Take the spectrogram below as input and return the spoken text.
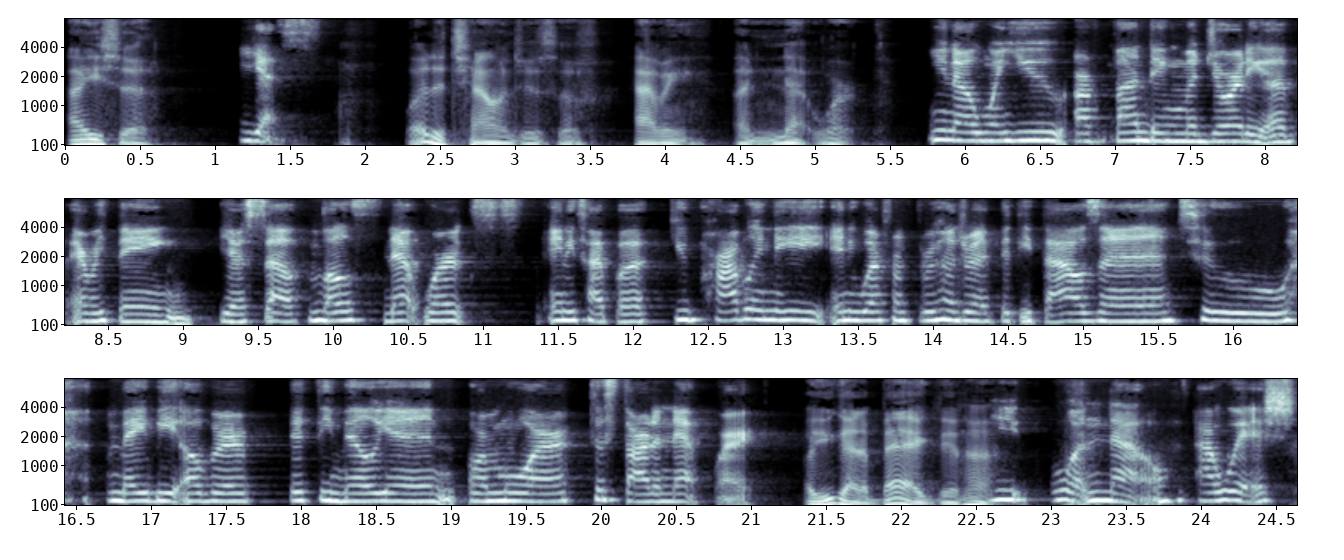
Aisha, Yes. what are the challenges of having a network? you know, when you are funding majority of everything yourself, most networks, any type of, you probably need anywhere from 350,000 to maybe over 50 million or more to start a network. Oh, you got a bag then, huh? You, well, no, I wish.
